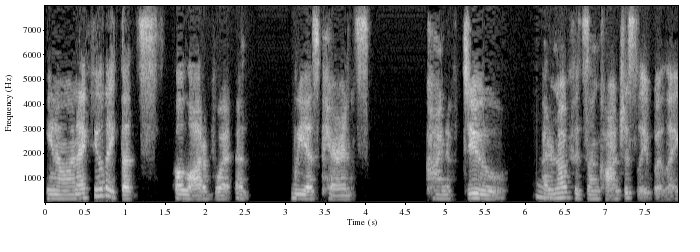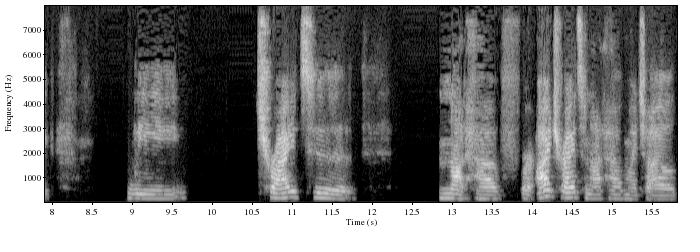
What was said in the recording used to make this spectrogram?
you know and i feel like that's a lot of what uh, we as parents kind of do mm-hmm. i don't know if it's unconsciously but like we try to not have, or I try to not have my child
